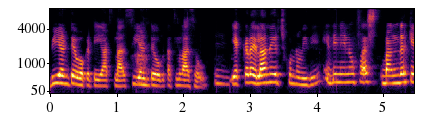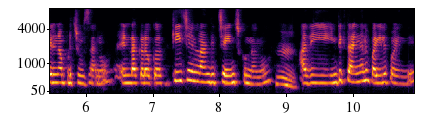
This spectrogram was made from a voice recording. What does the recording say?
బి అంటే ఒకటి అట్లా సి. అంటే ఒకటి అట్లా రాసావు. ఎక్కడ ఎలా నేర్చుకున్నావు ఇది? ఇది నేను ఫస్ట్ బందర్కి వెళ్ళినప్పుడు చూసాను. అండ్ అక్కడ ఒక కీ చైన్ లాంటిది చేయించుకున్నాను. అది ఇంటికి తగ్గనే పగిలిపోయింది.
